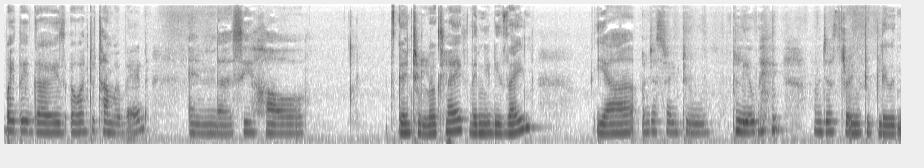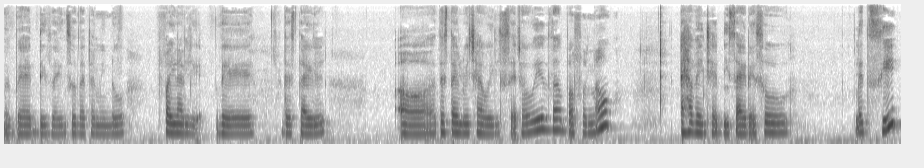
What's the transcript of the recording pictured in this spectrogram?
By the way, guys, I want to turn my bed and uh, see how it's going to look like the new design. Yeah i'm just trying to play with i'm just trying to play with my bed design so that i may know finally the the style uh the style which i will settle with but for now i haven't yet decided. So let's see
